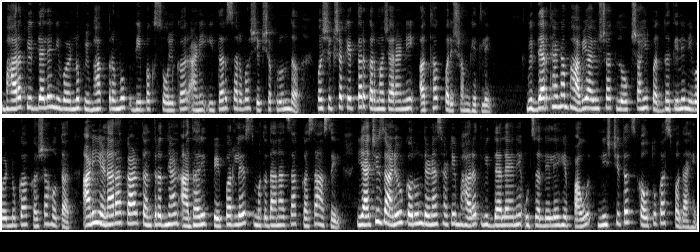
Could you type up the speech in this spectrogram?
भारत विद्यालय निवडणूक विभाग प्रमुख दीपक सोलकर आणि इतर सर्व शिक्षकवृंद व शिक्षकेतर कर्मचाऱ्यांनी अथक परिश्रम घेतले. विद्यार्थ्यांना भावी आयुष्यात लोकशाही पद्धतीने निवडणुका कशा होतात आणि येणारा काळ तंत्रज्ञान आधारित पेपरलेस मतदानाचा कसा असेल याची जाणीव करून देण्यासाठी भारत विद्यालयाने उचललेले हे पाऊल निश्चितच कौतुकास्पद आहे.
